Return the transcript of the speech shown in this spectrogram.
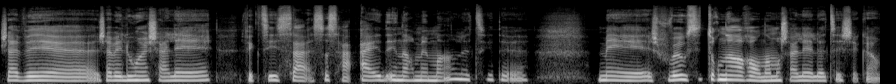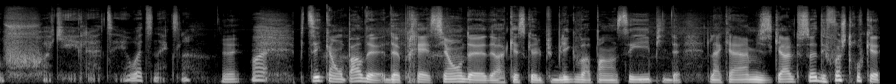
J'avais, euh, j'avais loué un chalet. Fait que, tu sais, ça, ça, ça aide énormément, là, tu sais, de Mais je pouvais aussi tourner en rond dans mon chalet, là, tu sais, j'étais comme, OK, là, tu sais, what's next, là? Ouais. Ouais. Puis tu sais, quand on parle de, de pression, de, de ah, qu'est-ce que le public va penser, puis de, de la carrière musicale, tout ça, des fois, je trouve que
